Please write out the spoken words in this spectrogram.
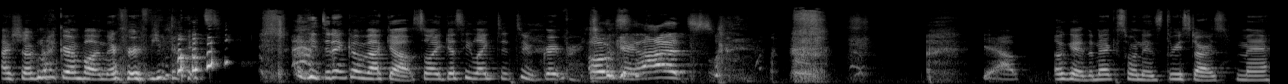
I shoved my grandpa in there for a few nights. And he didn't come back out, so I guess he liked it too. Great purchase. Okay, that's. Yeah. Okay, the next one is three stars. Meh.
